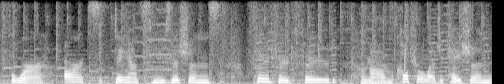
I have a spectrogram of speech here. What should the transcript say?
for arts, dance, musicians, food, food, food, oh, yes. um, cultural education,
